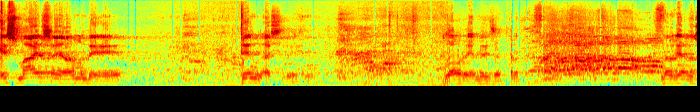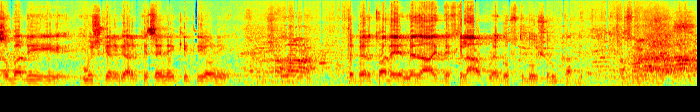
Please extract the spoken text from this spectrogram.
اس مائے سے ہم دے تین اشرے ہیں۔ غور ہے، میری زدارت ہے میں خیال صبح دی مشکل گل کسے نہیں کی تھی ہونی۔ تو پھر تھوڑے مزاج دے خلاف میں گفتگو شروع کر دیتی۔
